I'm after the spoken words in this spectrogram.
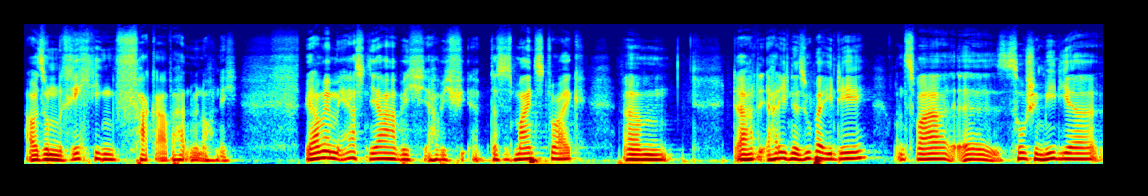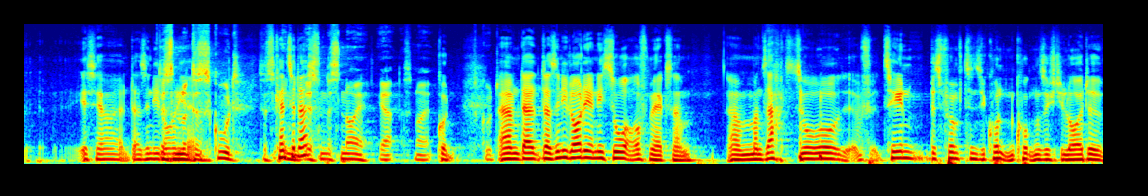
Aber so einen richtigen Fuck-up hatten wir noch nicht. Wir haben im ersten Jahr, habe ich, habe ich, das ist mein Strike, ähm, da hatte, hatte ich eine super Idee und zwar äh, Social Media ist ja, da sind die Das, ist, Leute. nur- das ist gut. Das Kennst du das? Das, ist neu. Ja, ist neu. Gut. Ist gut. Ähm, da, da sind die Leute ja nicht so aufmerksam. Ähm, man sagt so, f- 10 bis 15 Sekunden gucken sich die Leute.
